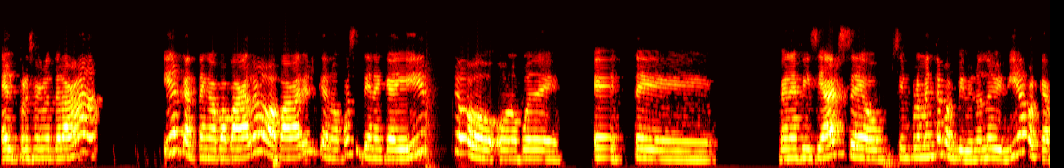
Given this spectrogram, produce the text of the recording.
el precio que les dé la gana. Y el que tenga para pagarlo lo va a pagar y el que no, pues tiene que ir o, o no puede este beneficiarse o simplemente por vivir donde vivía, porque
